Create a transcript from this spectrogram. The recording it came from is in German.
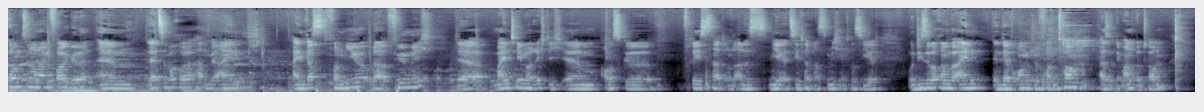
willkommen zu einer neuen Folge. Ähm, letzte Woche hatten wir einen, einen Gast von mir oder für mich, der mein Thema richtig ähm, ausgefräst hat und alles mir erzählt hat, was mich interessiert. Und diese Woche haben wir einen in der Branche von Tom, also dem anderen Tom.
